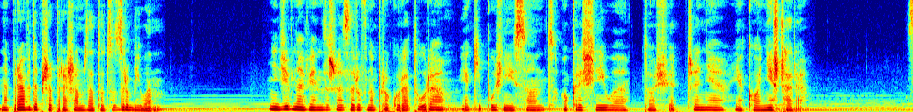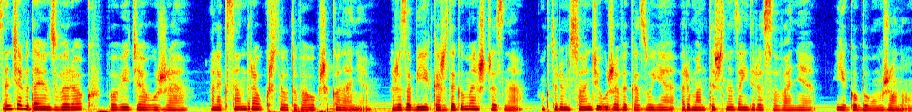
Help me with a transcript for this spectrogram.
Naprawdę przepraszam za to, co zrobiłem. Nie dziwne więc, że zarówno prokuratura, jak i później sąd określiły to oświadczenie jako nieszczere. Sędzia, wydając wyrok, powiedział, że Aleksandra ukształtowało przekonanie, że zabije każdego mężczyznę, o którym sądził, że wykazuje romantyczne zainteresowanie jego byłą żoną.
